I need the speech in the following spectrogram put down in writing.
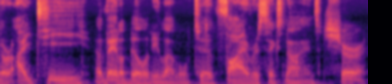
or IT availability level to five or six nines? Sure.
